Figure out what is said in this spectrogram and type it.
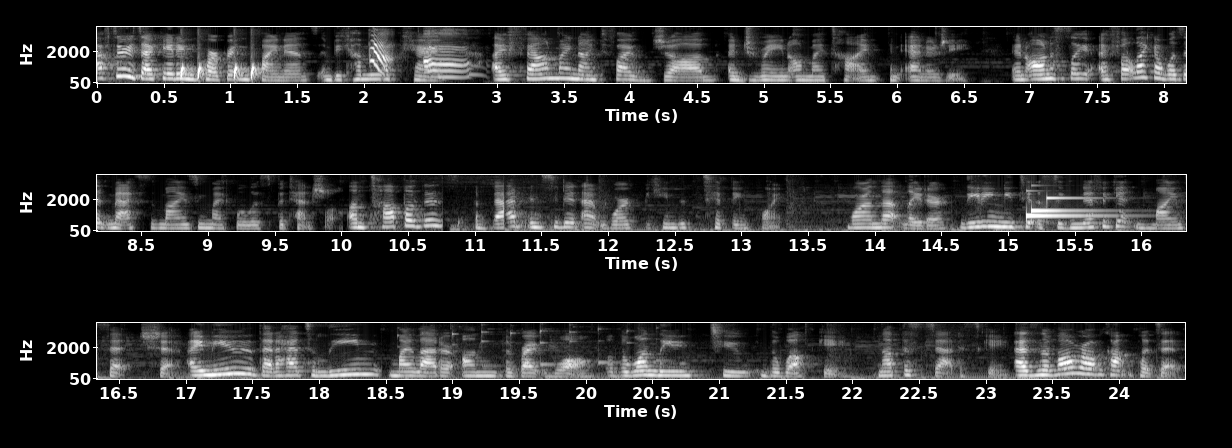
After a decade in corporate and finance and becoming a parent, uh. I found my 9 to 5 job a drain on my time and energy. And honestly, I felt like I wasn't maximizing my fullest potential. On top of this, a bad incident at work became the tipping point. More on that later, leading me to a significant mindset shift. I knew that I had to lean my ladder on the right wall, the one leading to the wealth game, not the status game. As Naval Ravikant puts it,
